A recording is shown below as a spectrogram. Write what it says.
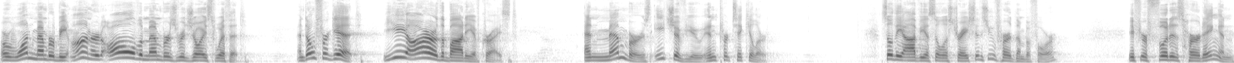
Or one member be honored, all the members rejoice with it. And don't forget, ye are the body of Christ, and members, each of you in particular. So, the obvious illustrations, you've heard them before. If your foot is hurting and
